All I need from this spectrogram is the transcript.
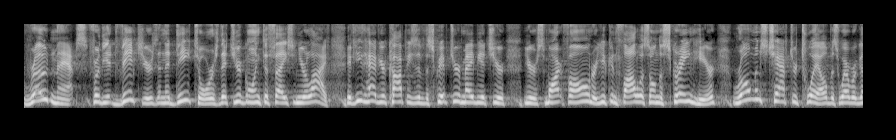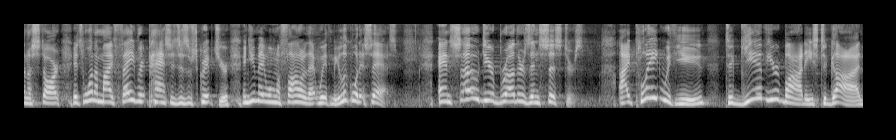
roadmaps for the adventures and the detours that you're going to face in your life. If you have your copies of the scripture, maybe it's your, your smartphone or you can follow us on the screen here. Romans chapter 12 is where we're going to start. It's one of my favorite passages of scripture, and you may want to follow that with me. Look what it says. And so, dear brothers and sisters, I plead with you to give your bodies to God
